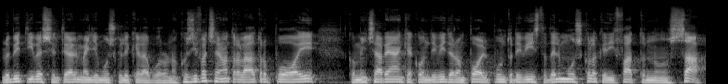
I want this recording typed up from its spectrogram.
l'obiettivo è sentire al meglio i muscoli che lavorano. Così facendo, tra l'altro, puoi cominciare anche a condividere un po' il punto di vista del muscolo che di fatto non sa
